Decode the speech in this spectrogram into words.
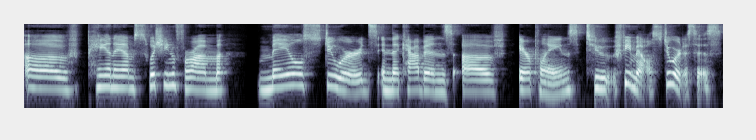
of Pan Am switching from male stewards in the cabins of airplanes to female stewardesses.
